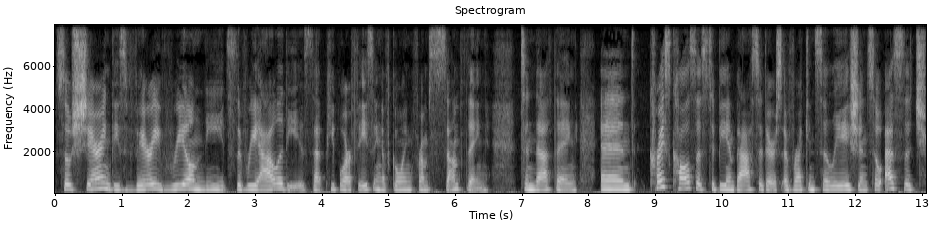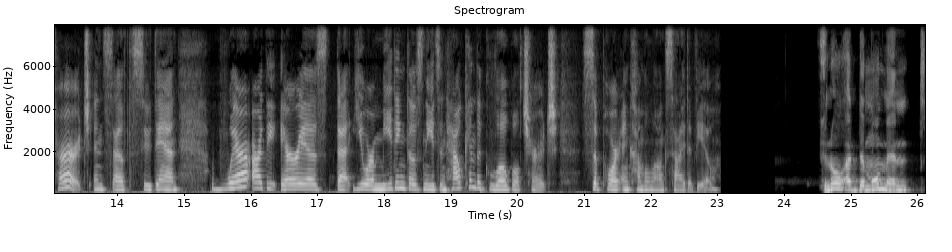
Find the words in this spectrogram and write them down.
So, sharing these very real needs, the realities that people are facing of going from something to nothing, and Christ calls us to be ambassadors of reconciliation. So, as the church in South Sudan, where are the areas that you are meeting those needs, and how can the global church support and come alongside of you? You know, at the moment,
